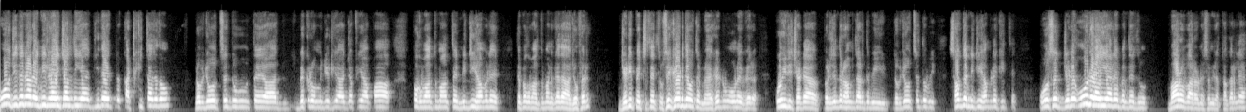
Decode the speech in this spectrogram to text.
ਉਹ ਜਿਹਦੇ ਨਾਲ ਇੰਨੀ ਲੜਾਈ ਚੱਲਦੀ ਹੈ, ਜਿਹਦੇ ਇਕੱਠ ਕੀਤਾ ਜਦੋਂ, ਨਵਜੋਤ ਸਿੱਧੂ ਤੇ ਆਹ ਵਿਕਰਮ ਮਜੀਠੀਆ, ਜਫੀਆਂ ਪਾ, ਭਗਵੰਤ ਮਾਨ ਤੇ ਨਿੱਜੀ ਹਮਲੇ ਤੇ ਭਗਵੰਤ ਮਾਨ ਕਹਿੰਦਾ, ਆ ਜਾਓ ਫਿਰ। ਜਿਹੜੀ ਪਿੱਚ ਤੇ ਤੁਸੀਂ ਖੇਡਦੇ ਹੋ ਤੇ ਮੈਂ ਖੇਡੂ, ਉਹਨੇ ਫਿਰ ਕੋਈ ਨਹੀਂ ਛੱਡਿਆ। ਬਰਜਿੰਦਰ ਹਮਦਰਦ ਵੀ, ਨਵਜੋਤ ਸਿੱਧੂ ਵੀ ਸਭ ਦੇ ਨਿੱਜੀ ਹਮਲੇ ਕੀਤੇ। ਉਸ ਜਿਹੜੇ ਉਹ ਲੜਾਈ ਵਾਲੇ ਬੰਦੇ ਤੋਂ ਬਾਹਰੋਂ ਬਾਹਰ ਉਹਨੇ ਸਮਝੌਤਾ ਕਰ ਲਿਆ।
